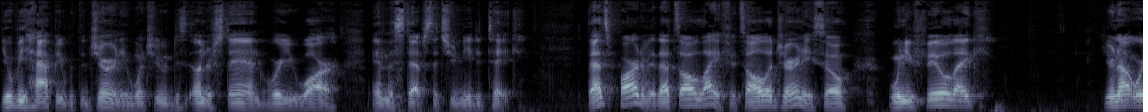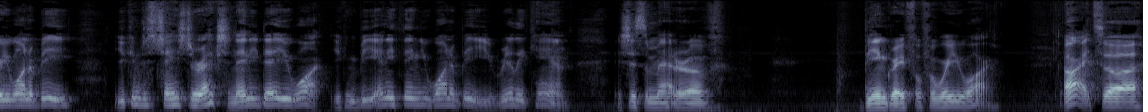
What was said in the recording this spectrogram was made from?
you'll be happy with the journey once you understand where you are and the steps that you need to take. That's part of it. That's all life. It's all a journey. So when you feel like you're not where you want to be, you can just change direction any day you want. You can be anything you want to be. You really can. It's just a matter of being grateful for where you are. All right, so uh,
